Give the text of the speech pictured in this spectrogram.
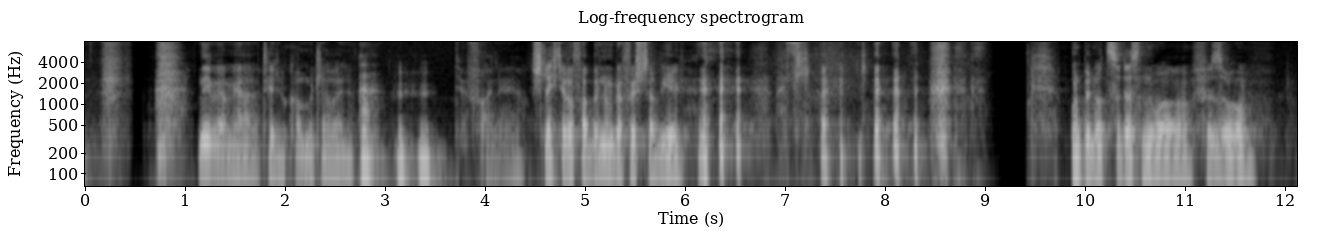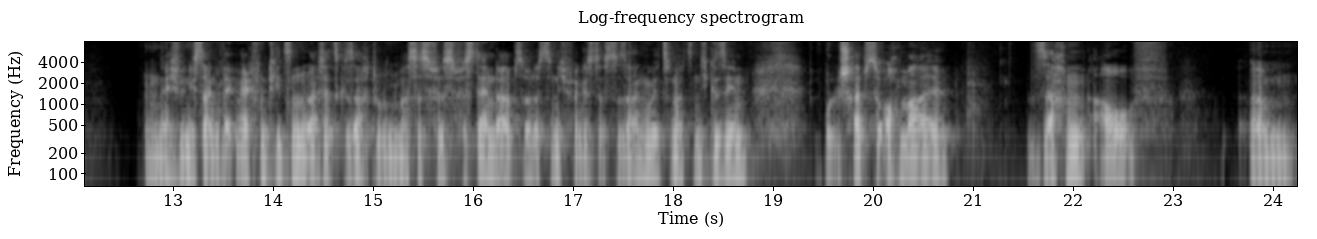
Nee, wir haben ja Telekom mittlerweile. Ah, mhm. Der feine, ja. Schlechtere Verbindung, dafür stabil. Und benutzt du das nur für so, ich will nicht sagen Wegwerfnotizen, du hast jetzt gesagt, du machst es fürs, für Stand-up, so dass du nicht vergisst, was du sagen willst und hast es nicht gesehen. Und schreibst du auch mal Sachen auf, ähm,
